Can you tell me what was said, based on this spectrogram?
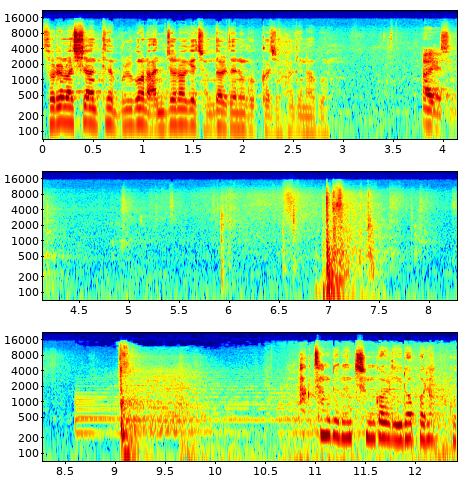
서련아 씨한테 물건 안전하게 전달되는 것까지 확인하고 알겠습니다. 박창도는 증거를 잃어버렸고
